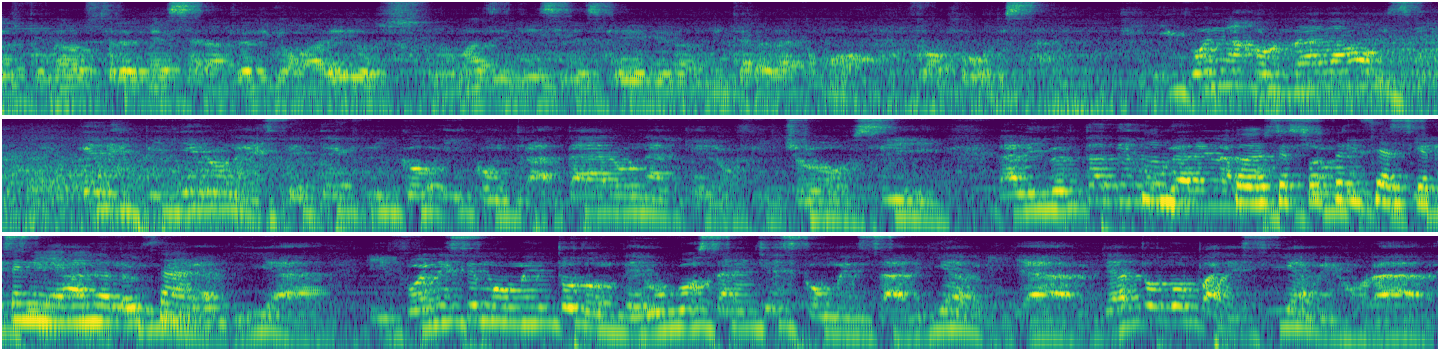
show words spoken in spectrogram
Los primeros tres meses en Atlético de Madrid, los, más difíciles que he vivido en mi carrera como, como futbolista. Y fue en la jornada 11 que despidieron a este técnico y contrataron al que lo fichó. Sí, la libertad de jugar en la Todo ese potencial que tenía y no lo usaron. Y fue en ese momento donde Hugo Sánchez comenzaría a brillar. Ya todo parecía mejorar.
